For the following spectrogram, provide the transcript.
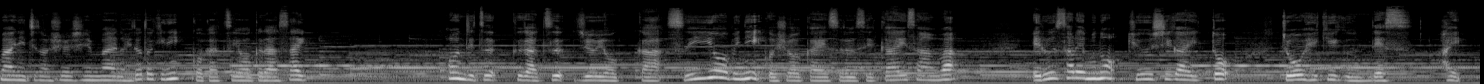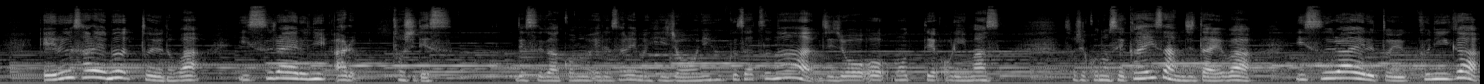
毎日の就寝前のひとときにご活用ください。本日9月14日水曜日にご紹介する世界遺産はエルサレムの旧市街と城壁群です。はい。エルサレムというのはイスラエルにある都市です。ですがこのエルサレム非常に複雑な事情を持っております。そしてこの世界遺産自体はイスラエルという国が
